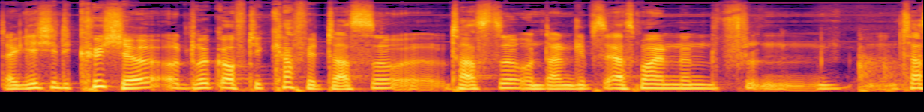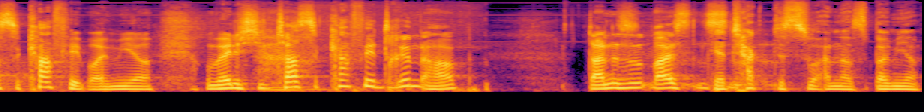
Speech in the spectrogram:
da gehe ich in die Küche und drücke auf die Kaffeetaste äh, Taste und dann gibt's erstmal einen, eine Tasse Kaffee bei mir. Und wenn ich die Tasse Kaffee drin hab, dann ist es meistens Der Takt ist zu anders bei mir.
